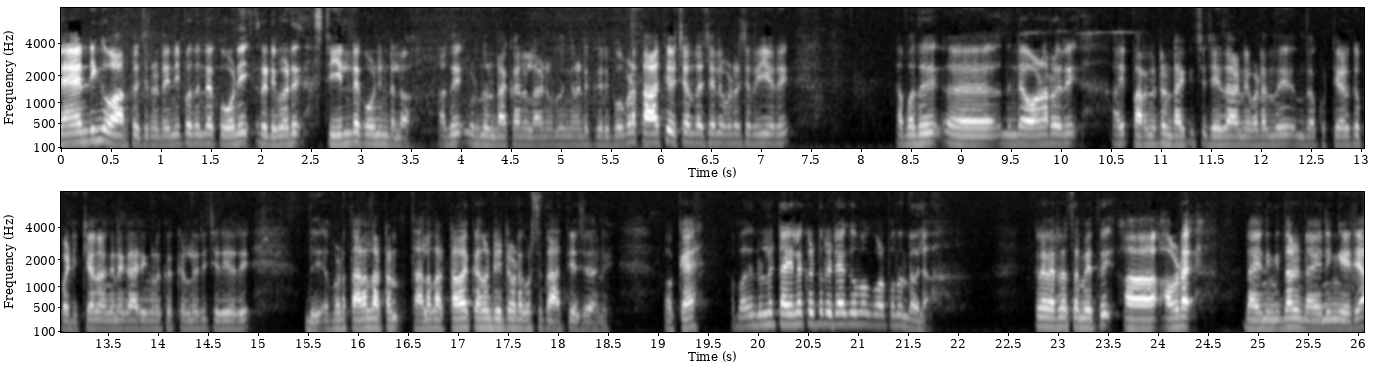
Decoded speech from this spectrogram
ലാൻഡിങ് വാർത്ത് വെച്ചിട്ടുണ്ട്. ഇനിയിപ്പോൾ ഇതിന്റെ കോണി റെഡിമെയ്ഡ് സ്റ്റീലിന്റെ കോണി ഉണ്ടല്ലോ അത് ഇവിടുന്ന് ഉണ്ടാക്കാനുള്ളതാണ്. ഇവിടുന്ന് ഇങ്ങനെ കയറി പോകും. ഇവിടെ താത്തി വെച്ചാൽ എന്താ വെച്ചാൽ ഇവിടെ ചെറിയൊരു അപ്പോൾ അത് ഇതിന്റെ ഓണർ ഒരു ആയി പറഞ്ഞിട്ടുണ്ടാക്കി ചെയ്തതാണ്. ഇവിടെ നിന്ന് എന്താ കുട്ടികൾക്ക് പഠിക്കാനോ അങ്ങനെ കാര്യങ്ങൾക്കൊക്കെ ഉള്ളൊരു ചെറിയൊരു ഇത്. ഇവിടെ തല തട്ട തല തട്ടാതെക്കാൻ വേണ്ടിയിട്ട് ഇവിടെ കുറച്ച് താത്തി വെച്ചതാണ്. ഓക്കെ? അപ്പോൾ അതിന്റെ ഉള്ളിൽ ടൈലൊക്കെ ഇട്ട് റെഡിയാക്കുമ്പോൾ കുഴപ്പമൊന്നും ഉണ്ടാവില്ല. ഇങ്ങനെ വരുന്ന സമയത്ത് അവിടെ ഡൈനിങ് ഇതാണ് ഡൈനിങ് ഏരിയ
